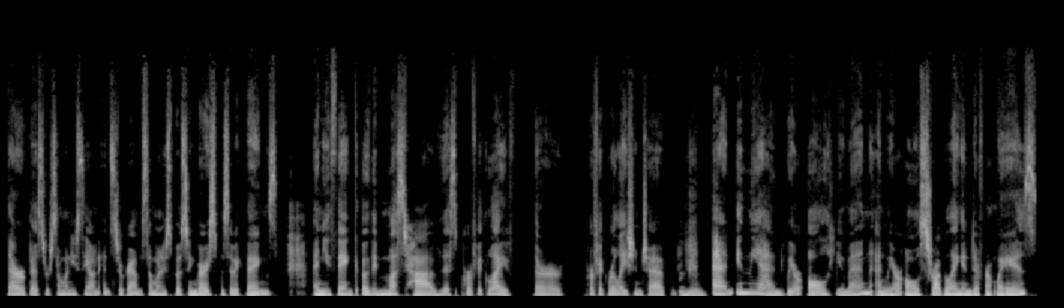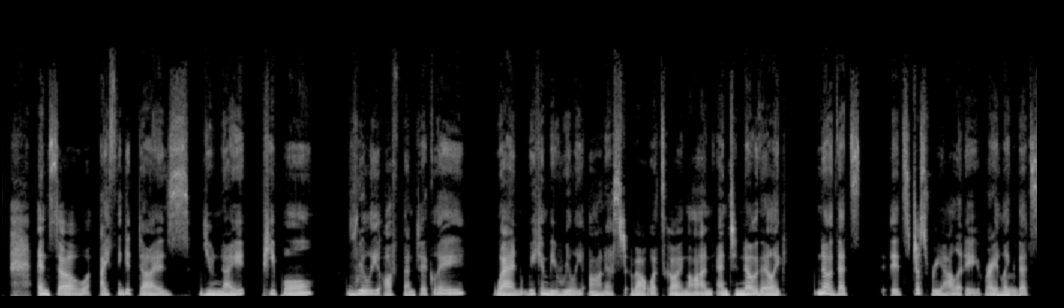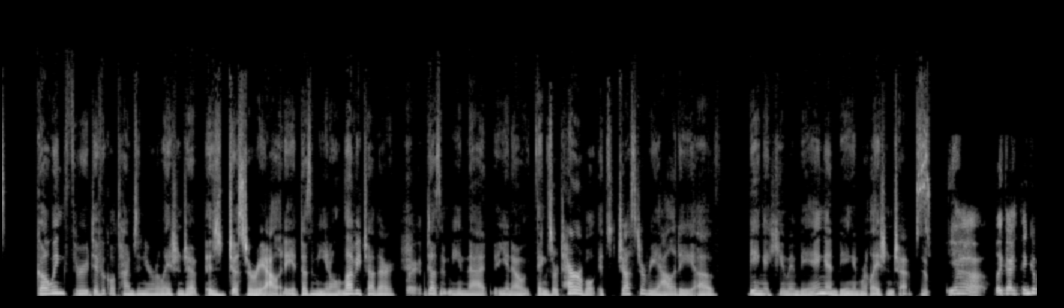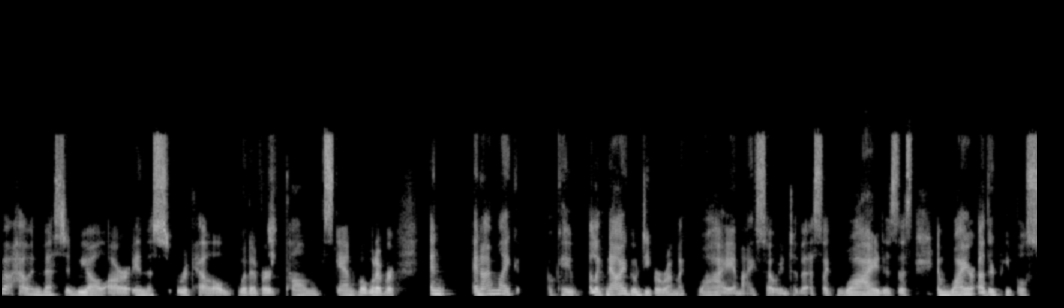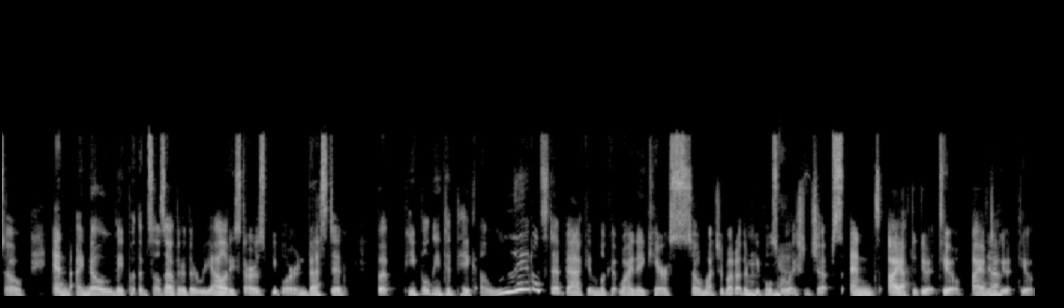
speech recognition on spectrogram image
therapist or someone you see on Instagram, someone who's posting very specific things, and you think, oh, they must have this perfect life. They're perfect relationship. Mm-hmm. And in the end, we are all human and mm-hmm. we are all struggling in different ways. And so I think it does unite people really authentically when we can be really honest about what's going on and to know that, like, no, that's it's just reality, right? Mm-hmm. Like, that's going through difficult times in your relationship is just a reality. It doesn't mean you don't love each other. Right. It doesn't mean that, you know, things are terrible. It's just a reality of being a human being and being in relationships. Yeah. Like I think about how invested we all are in this Raquel, whatever, Tom Scandal, whatever. And and I'm like, okay, like now I go deeper where I'm like, why am I so into this? Like, why does this and why are other people so? And I know they put themselves out there, they're reality stars, people are invested but people need to take a little step back and look at why they care so much about other mm-hmm. people's yeah. relationships and i have to do it too i have yeah. to do it too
